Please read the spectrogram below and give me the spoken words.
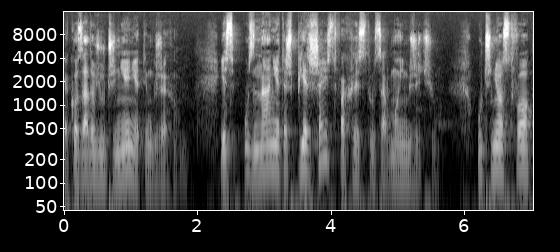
jako zadośćuczynienie tym grzechom. Jest uznanie też pierwszeństwa Chrystusa w moim życiu. Uczniostwo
